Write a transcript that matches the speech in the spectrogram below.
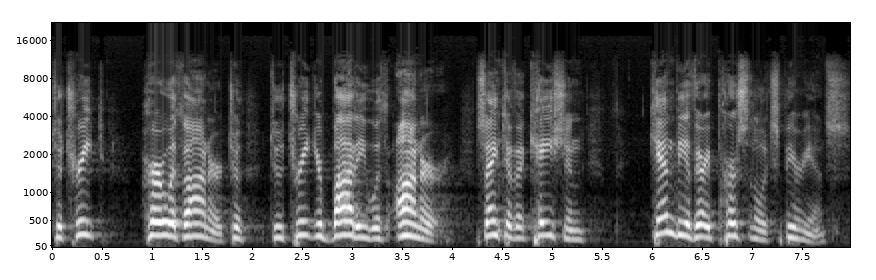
to treat her with honor, to, to treat your body with honor. Sanctification can be a very personal experience,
